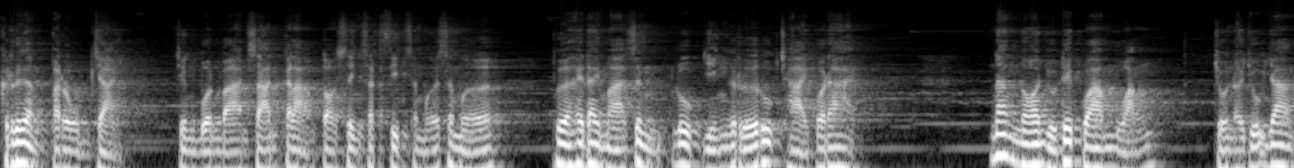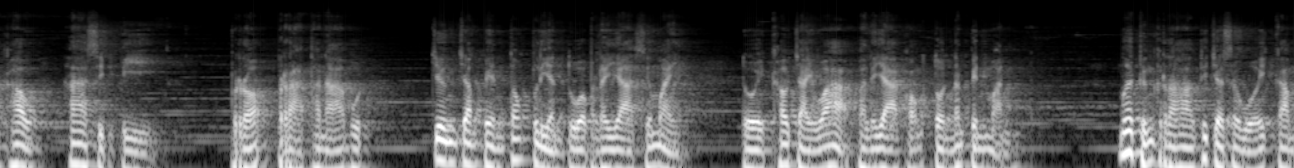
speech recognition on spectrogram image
เครื่องประโลมใจ จึงบนบานสารกล่าวต่อสิ่งศักดิ์สิทธิ์เสมอๆเพื่อให้ได้มาซึ่งลูกหญิงหรือลูกชายก็ได้ นั่งนอนอยู่ด้วยความหวัง จนอายุย่างเข้าห้าสิบปี เพราะปรารถนาบุตรจึงจำเป็นต้องเปลี่ยนตัวภรรยาเสียใหม่ โดยเข้าใจว่าภรรยาของตนนั้นเป็นหมัน เมื่อถึงคราวที่จะเสวยกรรม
